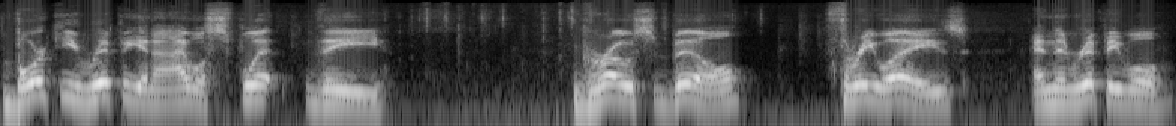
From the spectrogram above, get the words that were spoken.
Borky, Rippey, and I will split the gross bill three ways, and then Rippey will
